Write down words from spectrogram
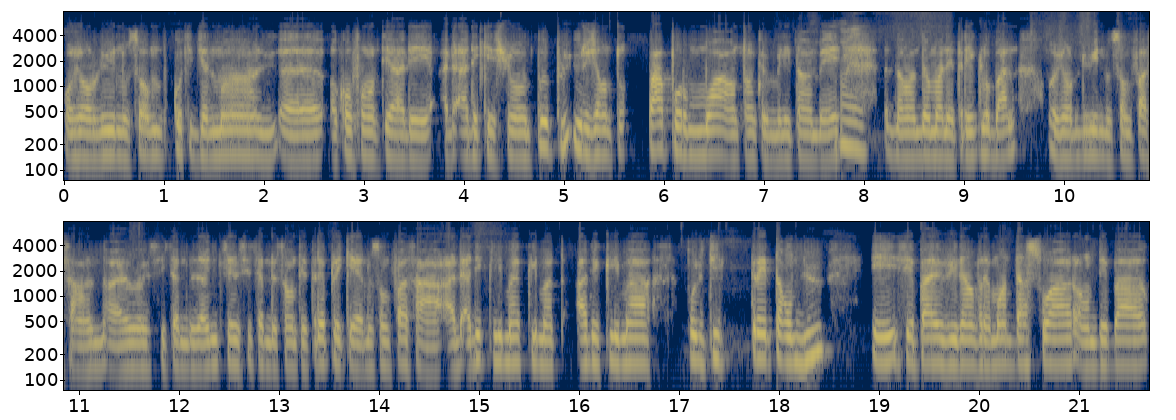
Aujourd'hui, nous sommes quotidiennement euh, confrontés à des, à, des questions un peu plus urgentes, pas pour moi en tant que militant, mais dans, de manière très globale. Aujourd'hui, nous sommes face à un, système de, un système de santé très précaire. Nous sommes face à, à, des climats, climat, à des climats politiques très tendus et c'est pas évident vraiment d'asseoir un débat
